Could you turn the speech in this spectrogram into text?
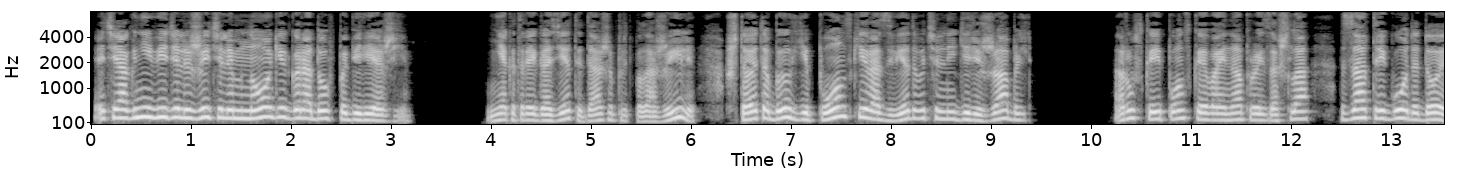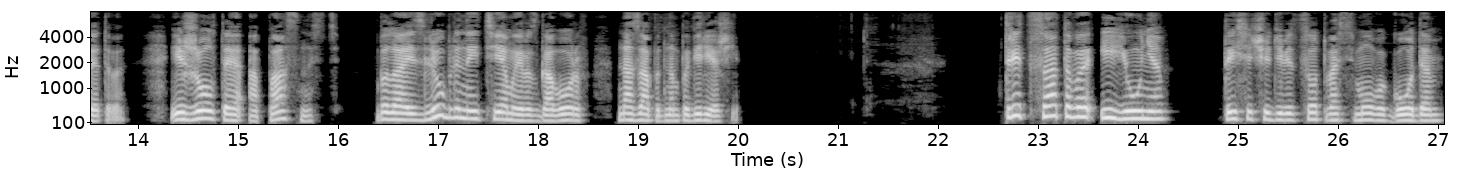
Эти огни видели жители многих городов побережья. Некоторые газеты даже предположили, что это был японский разведывательный дирижабль. Русско-японская война произошла за три года до этого, и желтая опасность была излюбленной темой разговоров на западном побережье. 30 июня 1908 года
